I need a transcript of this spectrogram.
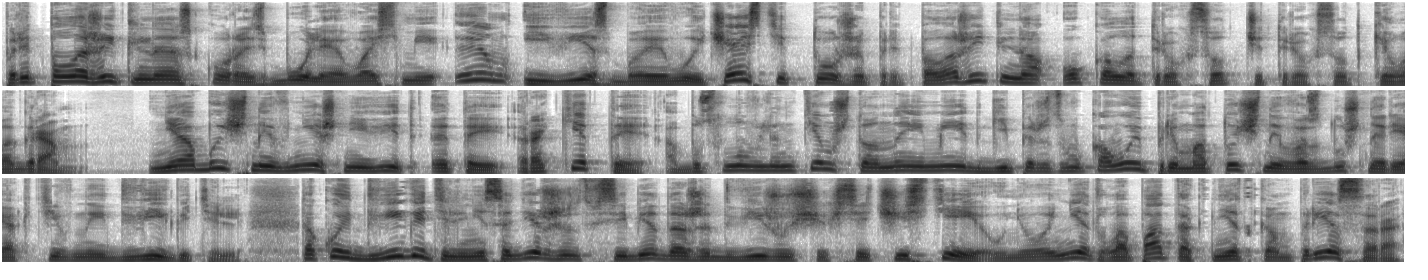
Предположительная скорость более 8 м и вес боевой части тоже предположительно около 300-400 килограмм. Необычный внешний вид этой ракеты обусловлен тем, что она имеет гиперзвуковой прямоточный воздушно-реактивный двигатель. Такой двигатель не содержит в себе даже движущихся частей, у него нет лопаток, нет компрессора,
